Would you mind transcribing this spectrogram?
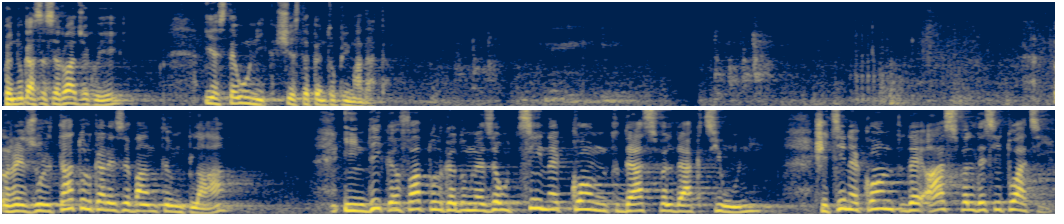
pentru ca să se roage cu ei, este unic și este pentru prima dată. Rezultatul care se va întâmpla indică faptul că Dumnezeu ține cont de astfel de acțiuni și ține cont de astfel de situații.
